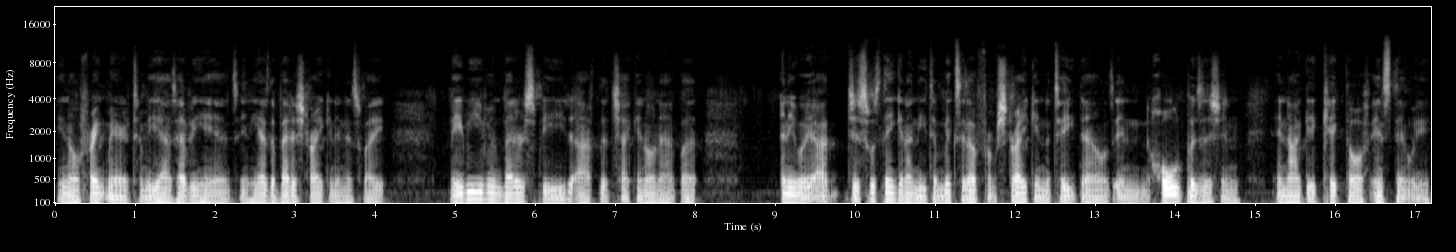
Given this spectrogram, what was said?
you know, Frank Mir to me has heavy hands and he has the better striking in this fight. Maybe even better speed. I have to check in on that. But anyway, I just was thinking I need to mix it up from striking to takedowns and hold position and not get kicked off instantly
